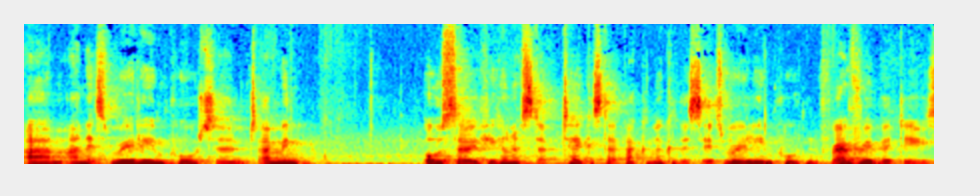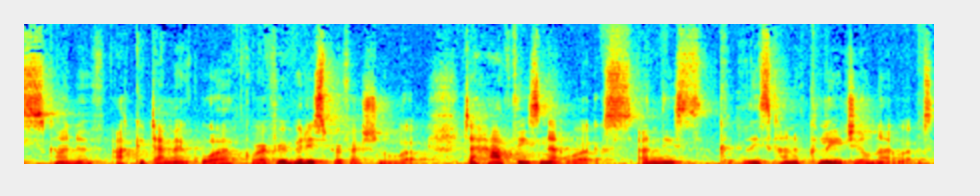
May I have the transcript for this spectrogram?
Um, and it's really important. I mean, also, if you kind of step, take a step back and look at this, it's really important for everybody's kind of academic work or everybody's professional work to have these networks and these these kind of collegial networks.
